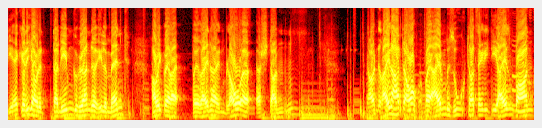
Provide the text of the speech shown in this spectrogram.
Die Ecke nicht, aber das daneben gehörende Element habe ich bei, bei Rainer in Blau er, erstanden. Ja, und Rainer hatte auch bei einem Besuch tatsächlich die Eisenbahn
